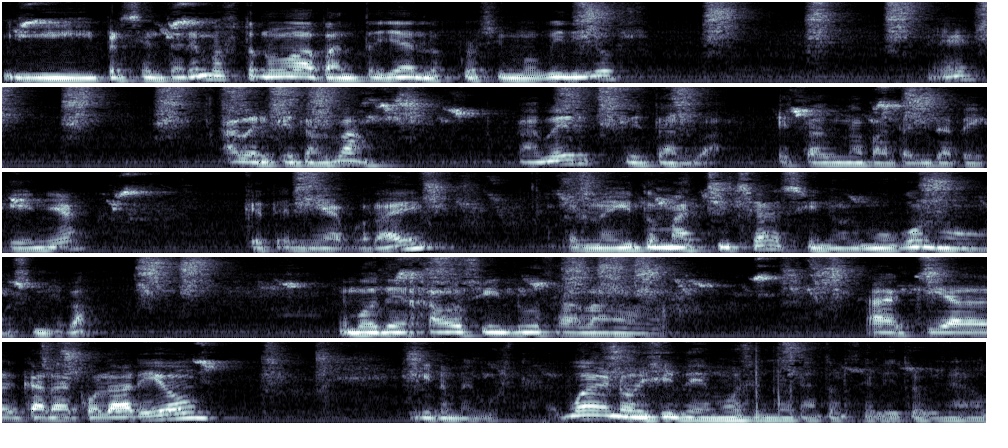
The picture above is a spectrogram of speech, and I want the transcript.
Y presentaremos otra nueva pantalla en los próximos vídeos. ¿Eh? A ver qué tal va. A ver qué tal va. Esta es una pantallita pequeña que tenía por ahí. Pero necesito más chicha, si no el mugo no se me va. Hemos dejado sin luz aquí al caracolario y no me gusta. Bueno, y si vemos de 14 litros, mirad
